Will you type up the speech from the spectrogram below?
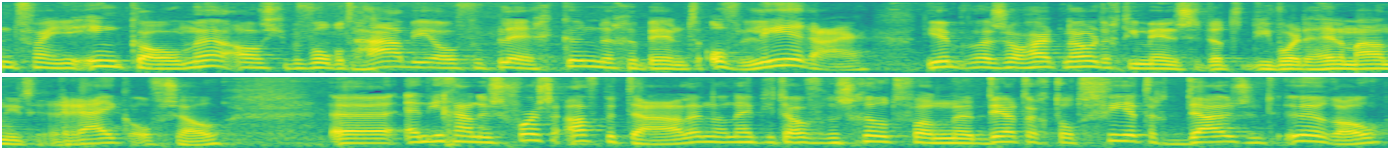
10% van je inkomen... als je bijvoorbeeld hbo-verpleegkundige bent of leraar. Die hebben we zo hard nodig, die mensen. Dat, die worden helemaal niet rijk of zo. Uh, en die gaan dus fors afbetalen. En dan heb je het over een schuld van uh, 30 tot 40.000 euro.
